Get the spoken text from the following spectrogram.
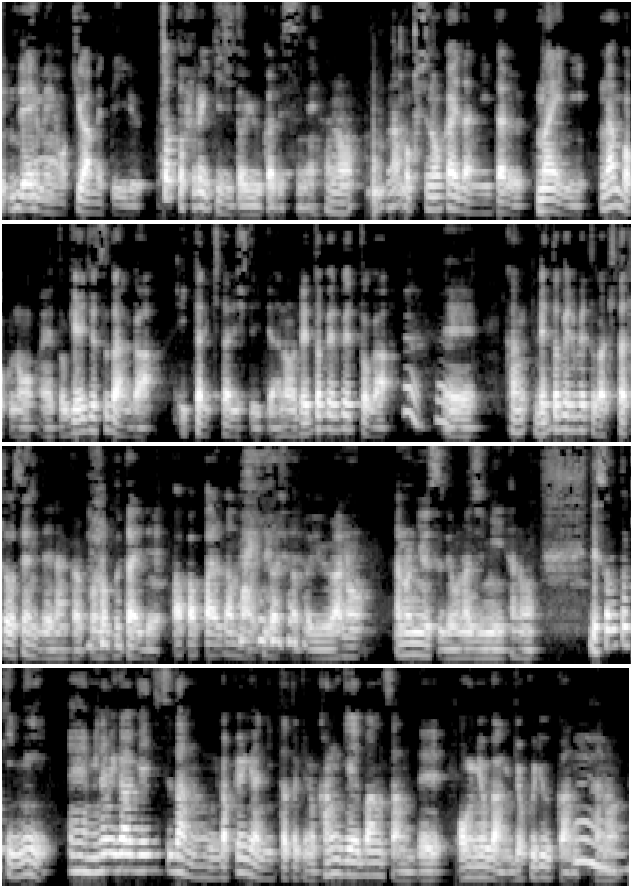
冷麺を極めている。ちょっと古い記事というかですね、あの、南北首脳会談に至る前に、南北の、えーと、芸術団が行ったり来たりしていて、あの、レッドベルベットが、うんうん、えー、レッドベルベットが北朝鮮でなんかこの舞台でパッパッパルガンマを披露したという、あの、あのニュースでおなじみ、あの、で、その時に、えー、南側芸術団が平壌に行った時の歓迎晩餐で、音魚岩玉龍館、うん、あの、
